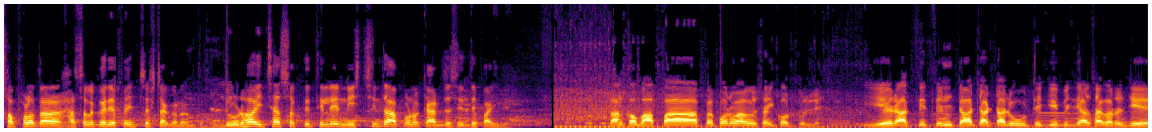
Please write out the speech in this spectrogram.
ସଫଳତା ହାସଲ କରିବା ପାଇଁ ଚେଷ୍ଟା କରନ୍ତୁ। ଦୃଢ଼ ଇଚ୍ଛା ଶକ୍ତି ଥିଲେ ନିଶ୍ଚିନ୍ତ ଆପଣ କାର୍ଯ୍ୟସିଦ୍ଧି ପାଇବେ। ତାଙ୍କ ବାପା ପେପର ବ୍ୟବସାୟୀ କରୁଥିଲେ। ଇଏ ରାତି ତିନିଟା ଚାରିଟାରୁ ଉଠିକି ବିଦ୍ୟାସାଗର ଯିଏ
